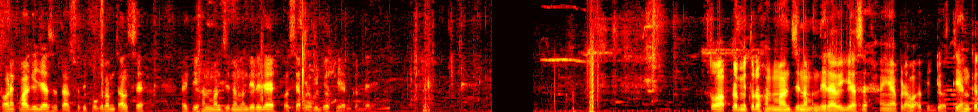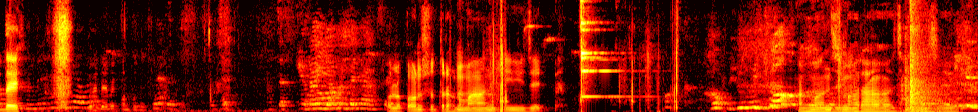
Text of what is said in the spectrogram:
ત્રણેક વાગી જશે ત્યાં સુધી પ્રોગ્રામ ચાલશે. અહીંથી હનુમાનજીના મંદિરે જાય પછી આપણે વીડિયો તૈયાર કરી દઈએ. તો આપણે મિત્રો હનુમાનજીના મંદિરે આવી ગયા છે. અહીંયા આપણે વીડિયો તૈયાર કરી દઈએ. બોલો પવનસૂત્ર હનુમાનજી જય. હનુમાનજી મહારાજ જય.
